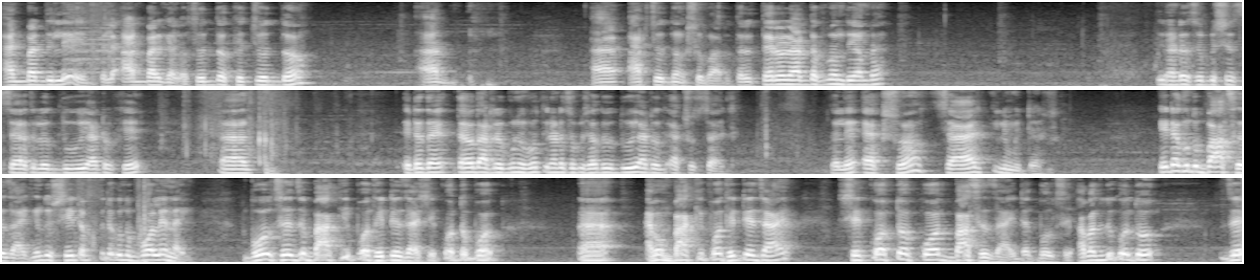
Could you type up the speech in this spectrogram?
আটবার দিলে, তাহলে আটবার গেল, চোদ্দ চোদ্দ আট আট চোদ্দ একশো বারো। তাহলে তেরোর আট পূরণ দিই আমরা? তিন আঠারো চব্বিশের চার হলো দুই আটকে এটা দেয় তেরো আঠেরো গুণ হব, তিন আঠারো চব্বিশ হাতে দুই আঠেরো একশো চার। তাহলে একশো চার কিলোমিটার। এটা কিন্তু বাসে যায়, কিন্তু সেটা এটা কিন্তু বলে নাই। বলছে যে বাকি পথ হেঁটে যায়, সে কত পথ এবং বাকি পথ হেঁটে যায়, সে কত পথ বাসে যায়, এটা বলছে। আবার যদি কত যে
